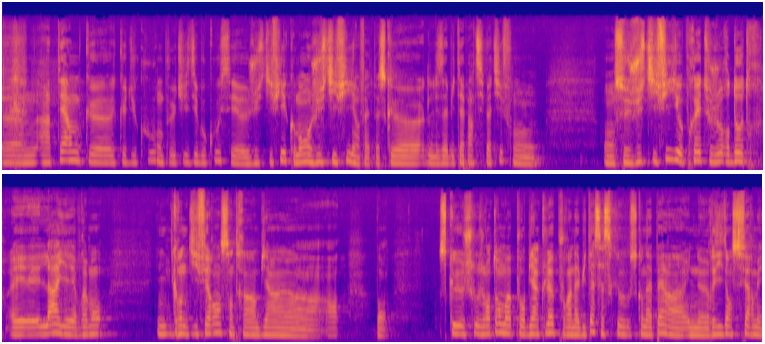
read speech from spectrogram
euh, un terme que, que du coup on peut utiliser beaucoup, c'est euh, justifier. Comment on justifie en fait? Parce que les habitats participatifs, on, se justifie auprès toujours d'autres. Et là, il y a vraiment une grande différence entre un bien. en- bon, ce que je- j'entends moi pour bien club, pour un habitat, serait ce qu'on appelle un- une résidence fermée.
